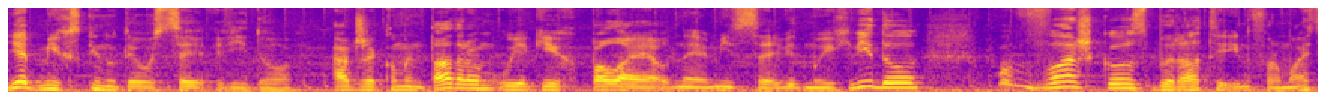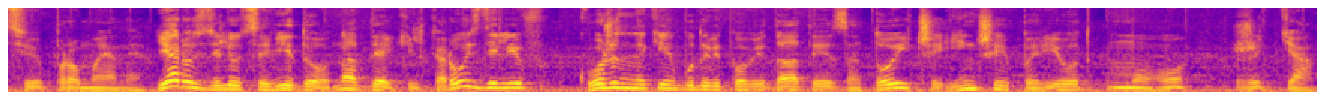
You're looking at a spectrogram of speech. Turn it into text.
я б міг скинути ось це відео. Адже коментаторам, у яких палає одне місце від моїх відео, важко збирати інформацію про мене. Я розділю це відео на декілька розділів, кожен з яких буде відповідати за той чи інший період мого життя.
